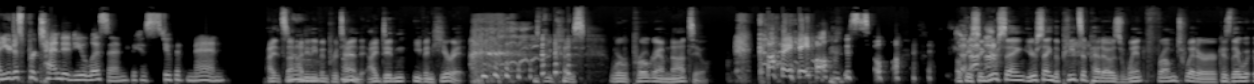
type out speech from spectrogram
And you just pretended you listened because stupid men. I, it's not. I didn't even pretend. I didn't even hear it because we're programmed not to. God, I hate all of you so much. Okay, so you're saying you're saying the pizza pedos went from Twitter because there were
